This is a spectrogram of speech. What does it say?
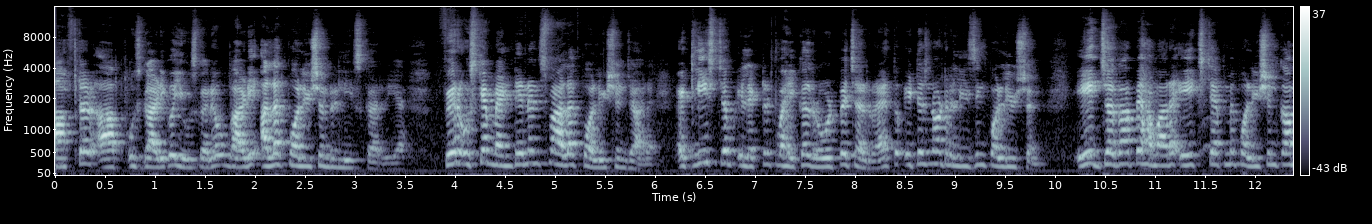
आफ्टर आप उस गाड़ी को यूज़ कर रहे हो, वो गाड़ी अलग पॉल्यूशन रिलीज़ कर रही है। फिर उसके मेंटेनेंस में अलग पॉल्यूशन जा रहा है। एटलीस्ट जब इलेक्ट्रिक व्हीकल रोड पे चल रहा है तो it is not releasing pollution एक जगह पे हमारा एक स्टेप में पॉल्यूशन कम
